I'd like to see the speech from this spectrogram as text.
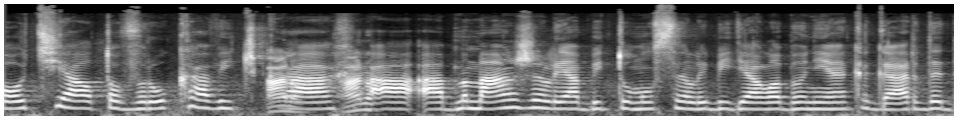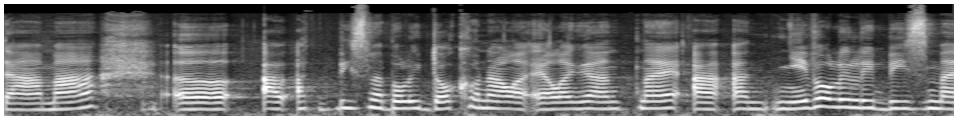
potiaľ to v rukavičkách áno, áno. A, a manželia by tu museli byť alebo nejaká garde dáma uh, a, a by sme boli dokonale elegantné a, a nevolili by sme,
